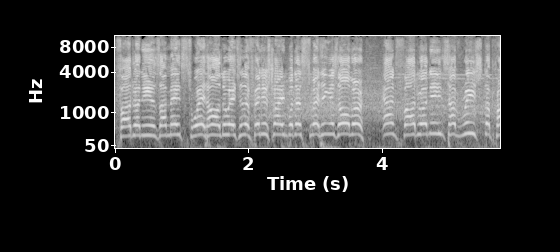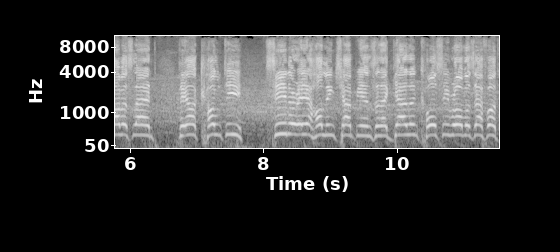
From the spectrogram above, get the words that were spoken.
Father O'Neill's are made sweat all the way to the finish line, but the sweating is over, and O'Neill's have reached the promised land. They are county Senior A hurling champions and a gallant Courcey Rovers effort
